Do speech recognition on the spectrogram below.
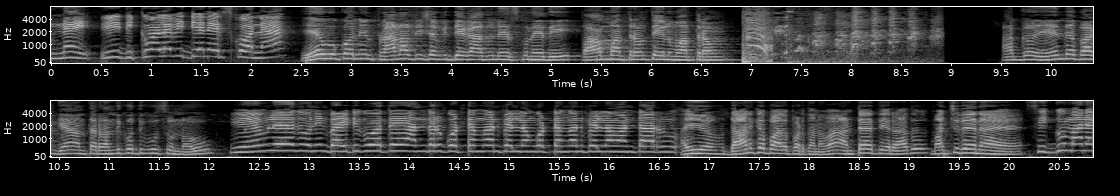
ఉన్నాయి. ఈ దిక్కుమల విద్య నేర్చుకోనా ఏ ఊకో నేను ప్రాణాలు తీసే విద్య కాదు నేర్చుకునేది. పాము మంత్రం తేలు మంత్రం. అగ్గో ఏందే భాగ్య? అంత రంది కొద్ది కూర్చున్నావు? ఏం లేదు నేను బయటికి పోతే అందరు గొట్టంగాని పెళ్ళం గొట్టంగాని పెళ్ళం అంటారు. అయ్యో దానికే బాధపడతానవా అంటే తీరాదు మంచిదేనా? సిగ్గు మనం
